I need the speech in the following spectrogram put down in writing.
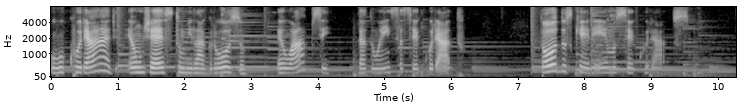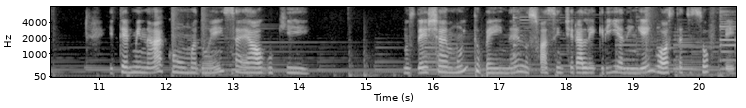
O curar é um gesto milagroso, é o ápice da doença ser curado. Todos queremos ser curados. E terminar com uma doença é algo que nos deixa muito bem, né? Nos faz sentir alegria. Ninguém gosta de sofrer.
